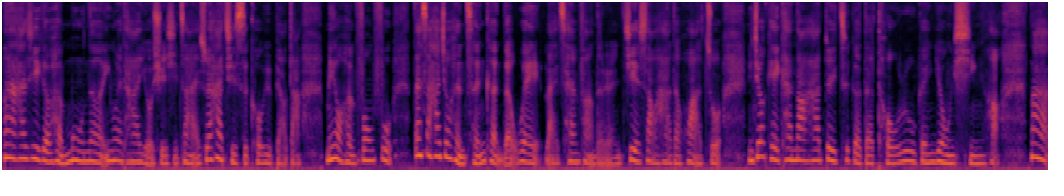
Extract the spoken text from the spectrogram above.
那他是一个很木讷，因为他有学习障碍，所以他其实口语表达没有很丰富，但是他就很诚恳的为来参访的人介绍他的画作，你就可以看到他对这个的投入跟用心哈。那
